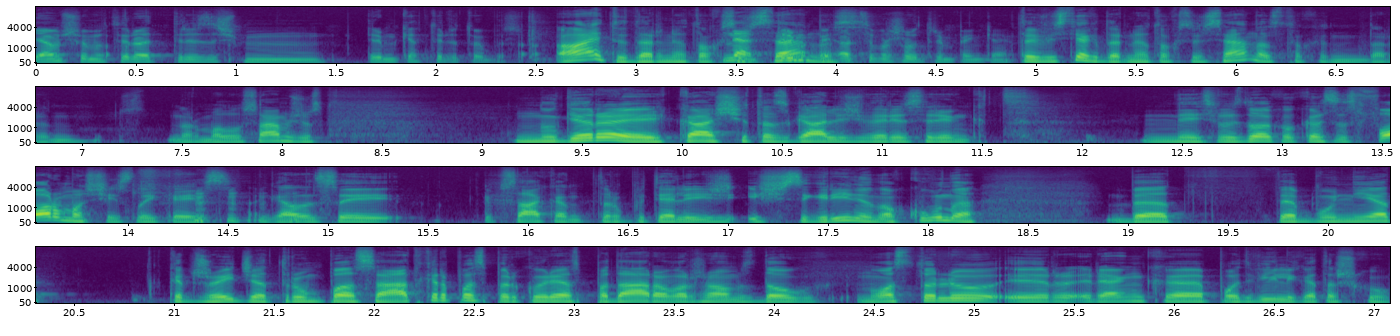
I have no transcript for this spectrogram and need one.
Jam šiuo metu yra 33-4 to bus. Ai, tai dar netoks ne, ir senas. 3, atsiprašau, 35. Tai vis tiek dar netoks ir senas, toks dar normalus amžius. Nu gerai, ką šitas gali žvėris rinkti? Neįsivaizduoju, kokios jis formos šiais laikais. Gal jisai, kaip sakant, truputėlį iš, išsigrynino kūną, bet tebūnėt kad žaidžia trumpas atkarpas, per kurias padaro varžovams daug nuostolių ir renka po 12 taškų.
